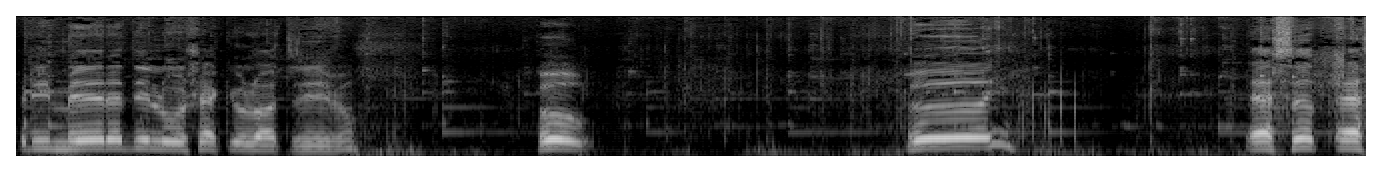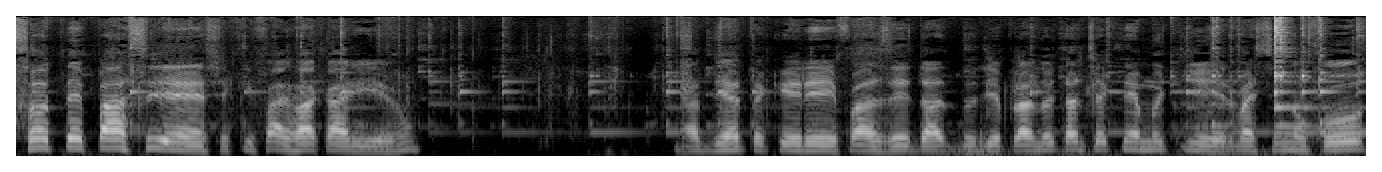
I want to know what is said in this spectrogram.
Primeira de luxo aqui o lotezinho, viu? Oh. Oi! É só, é só ter paciência que faz vacaria, viu? Não adianta querer fazer da- do dia para a noite, a não ser que tenha muito dinheiro. Mas se não for,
